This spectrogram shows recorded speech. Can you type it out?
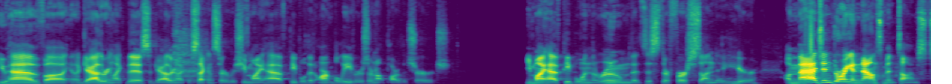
you have uh, a gathering like this, a gathering like the second service. You might have people that aren't believers, they're not part of the church. You might have people in the room that this is their first Sunday here. Imagine during announcement times.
